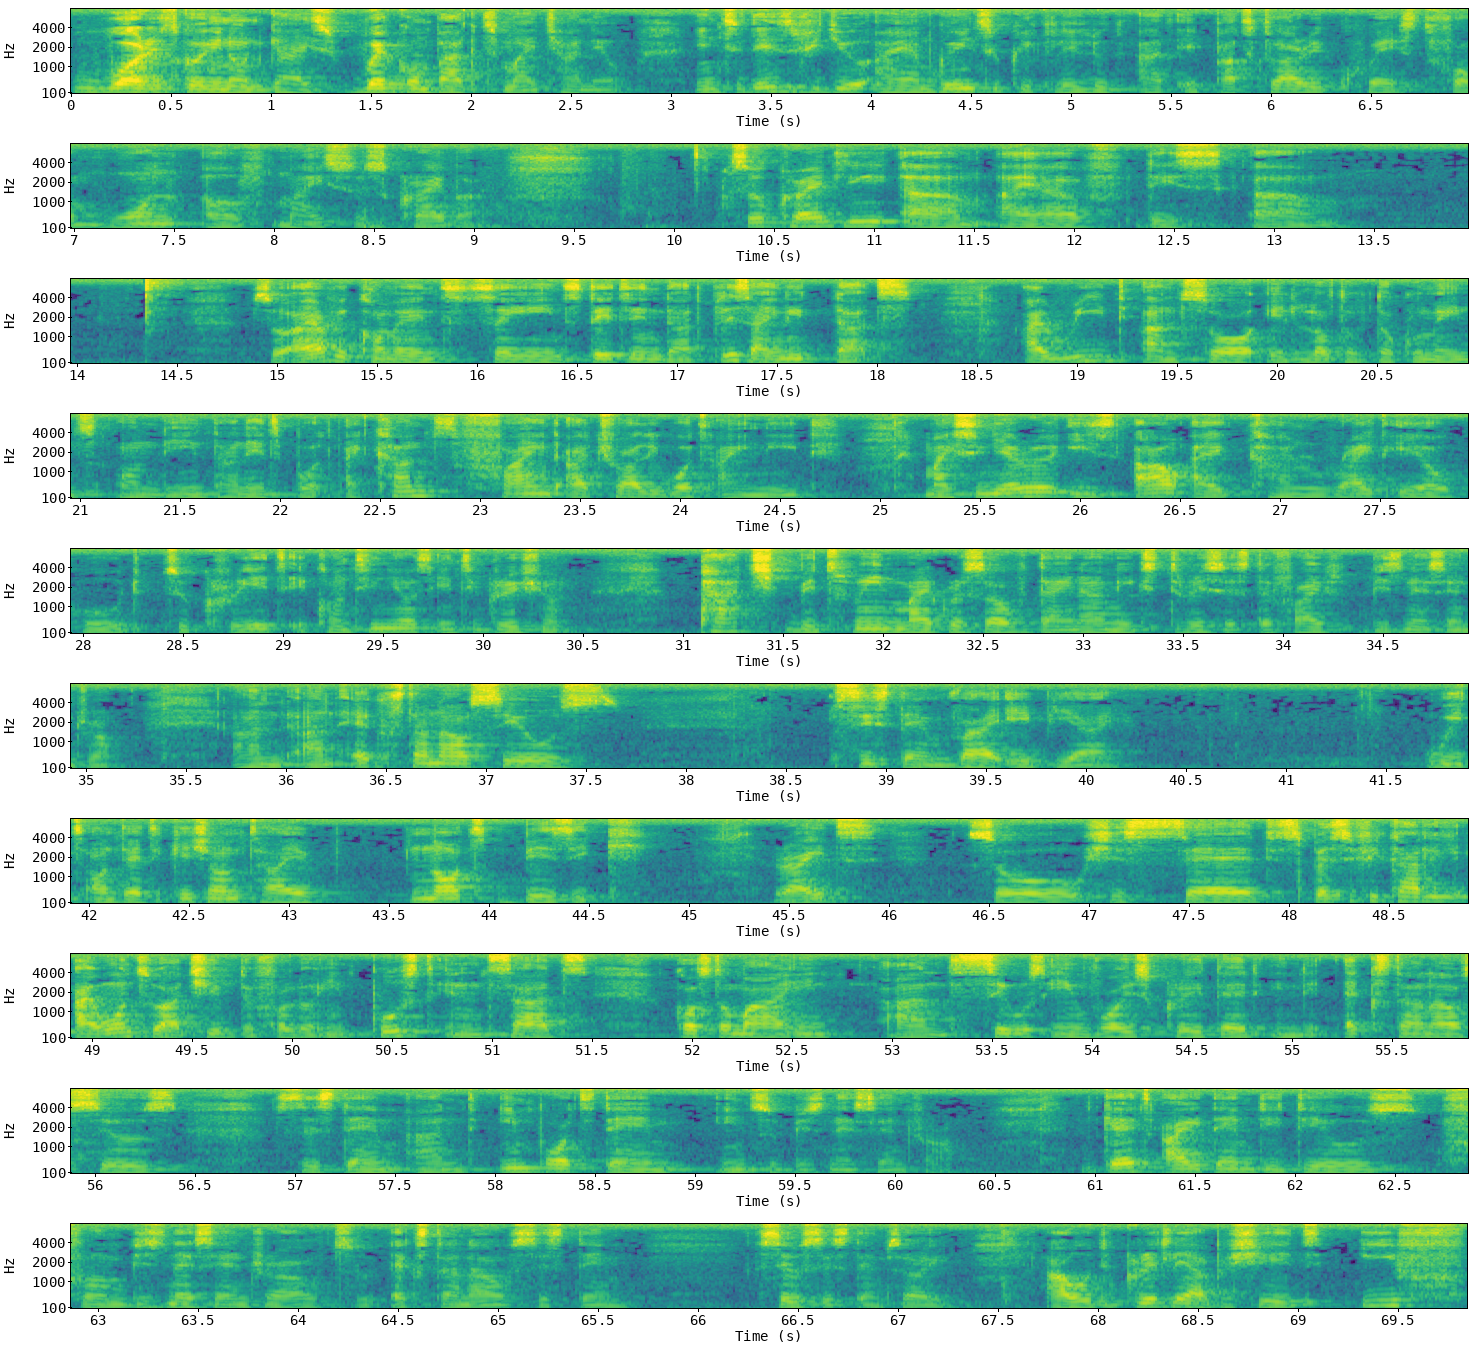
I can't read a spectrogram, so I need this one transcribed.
what is going on guys? Welcome back to my channel. In today's video i am going to quickly look at a particular request from one of my subscriber so currently um, i have this um, so i have a comment saying stating that please i need that. I read and saw a lot of documents on the internet but i can't find actually what i need my scenario is how I can write AL code to create a continuous integration patch between Microsoft Dynamics 365 Business Central and an external sales system via API with authentication type not basic, right? So she said specifically, I want to achieve the following post insert customer in and sales invoice created in the external sales system and import them into Business Central. Get item details from Business Central to external system sales system. Sorry, I would greatly appreciate if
